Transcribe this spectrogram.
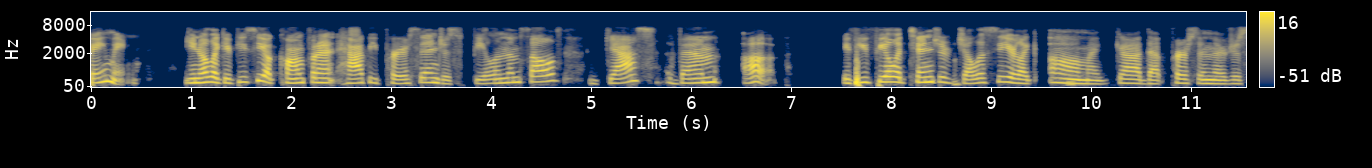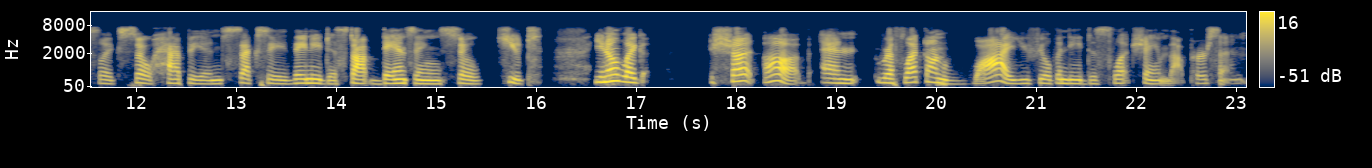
faming. You know, like if you see a confident, happy person just feeling themselves, gas them up if you feel a tinge of mm-hmm. jealousy, you're like, oh mm-hmm. my God, that person, they're just like so happy and sexy. They need to stop dancing so cute. You know, like shut up and reflect on mm-hmm. why you feel the need to slut shame that person.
